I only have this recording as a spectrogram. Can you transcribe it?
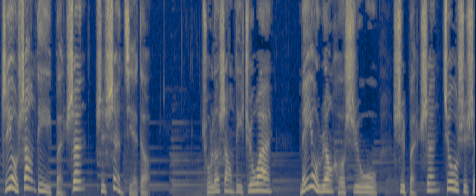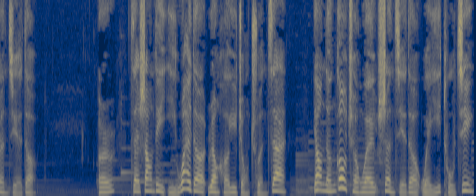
只有上帝本身是圣洁的。除了上帝之外，没有任何事物。是本身就是圣洁的，而在上帝以外的任何一种存在，要能够成为圣洁的唯一途径，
